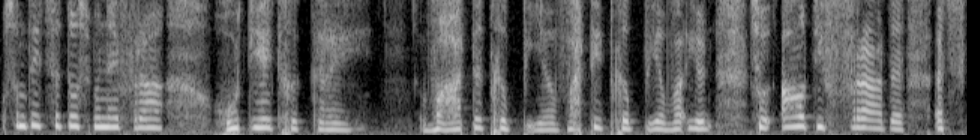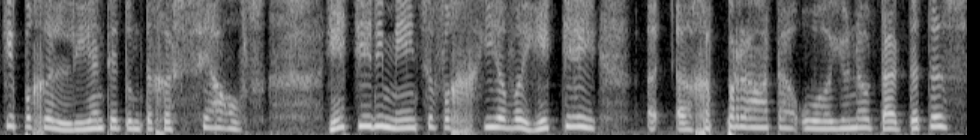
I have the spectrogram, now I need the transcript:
soms sit ons met 'n vraag, hoe het jy dit gekry? Wat het gebeur? Wat het gebeur? Wat jy so al die vrae dit skep 'n geleentheid om te gesels. Het jy die mense vergewe? Het jy uh, uh, gepraat daaroor? You know dat dit is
